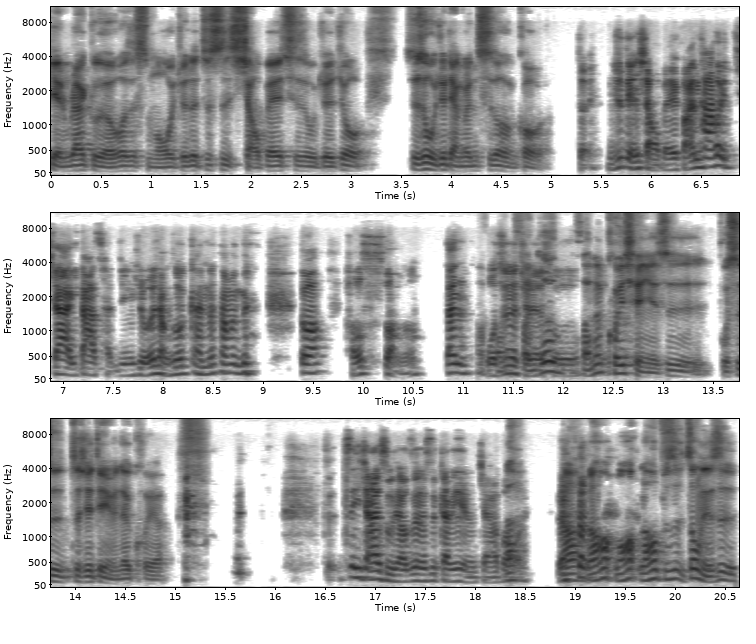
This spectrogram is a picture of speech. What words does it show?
点 regular 或者什么，我觉得就是小杯，其实我觉得就，其实我觉得两个人吃都很够了。对，你就点小杯，反正他会加一大铲进去。我想说，看那他们对吧、好爽哦！但我真的觉反正得说，反正亏钱也是不是这些店员在亏啊。这这一家的薯条真的是干练的家暴、欸。然后 然后然后然后不是重点是，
